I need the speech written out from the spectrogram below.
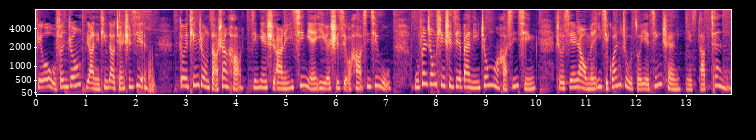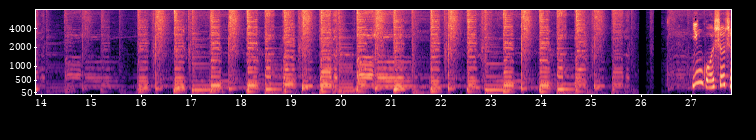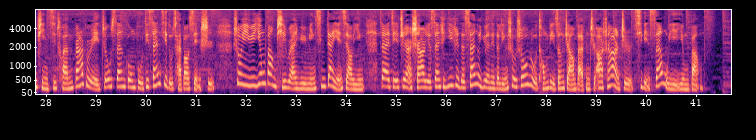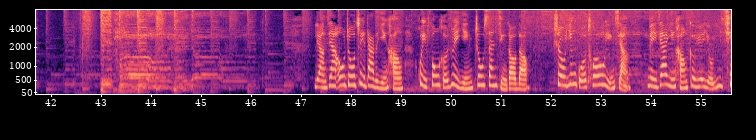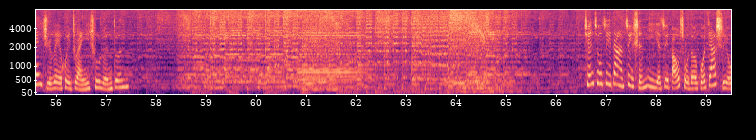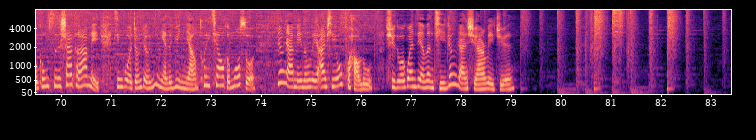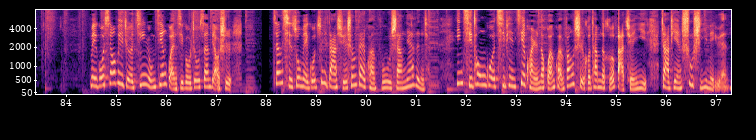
给我五分钟，让你听到全世界。各位听众，早上好！今天是二零一七年一月十九号，星期五。五分钟听世界，伴您周末好心情。首先，让我们一起关注昨夜今晨 News Top Ten。英国奢侈品集团 Burberry 周三公布第三季度财报显示，受益于英镑疲软与明星代言效应，在截至十二月三十一日的三个月内的零售收入同比增长百分之二十二至七点三五亿英镑。两家欧洲最大的银行汇丰和瑞银周三警告道，受英国脱欧影响。每家银行各约有一千职位会转移出伦敦。全球最大、最神秘也最保守的国家石油公司沙特阿美，经过整整一年的酝酿、推敲和摸索，仍然没能为 IPO 铺好路，许多关键问题仍然悬而未决。美国消费者金融监管机构周三表示，将起诉美国最大学生贷款服务商 Navent，因其通过欺骗借款人的还款方式和他们的合法权益，诈骗数十亿美元。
